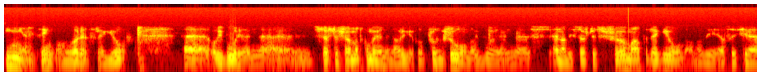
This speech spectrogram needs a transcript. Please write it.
ingenting om vår region. Eh, og vi bor i den eh, største sjømatkommunen i Norge på produksjon. Og vi bor i den, eh, en av de største sjømatregionene. og vi, altså ikke,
